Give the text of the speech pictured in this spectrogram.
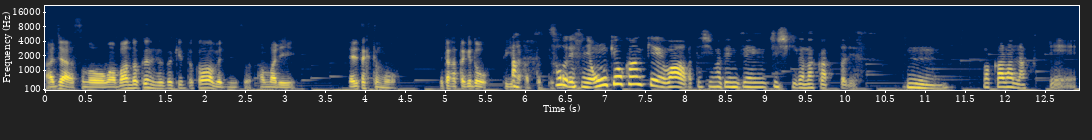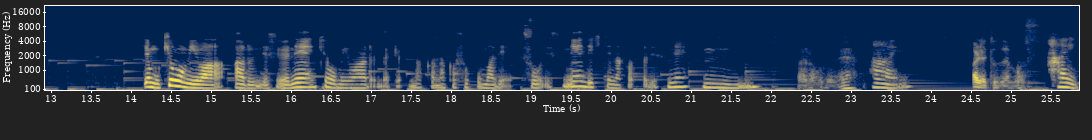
あ、じゃあ、その、まあ、バンド組んでた時とかは別にあんまりやりたくても、やりたかったけど、できなかったって。そうですすね、音響関係は私は全然知識がなかったです。うん。わからなくて。でも興味はあるんですよね。興味はあるんだけど、なかなかそこまで、そうですね、できてなかったですね。うん。なるほどね。はい。ありがとうございます。はい。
